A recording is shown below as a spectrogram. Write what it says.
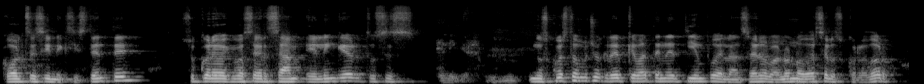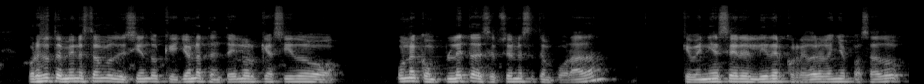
Colts es inexistente, su coreback va a ser Sam Ellinger, entonces nos cuesta mucho creer que va a tener tiempo de lanzar el balón o dárselo a su corredor. Por eso también estamos diciendo que Jonathan Taylor, que ha sido una completa decepción esta temporada, que venía a ser el líder corredor el año pasado,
